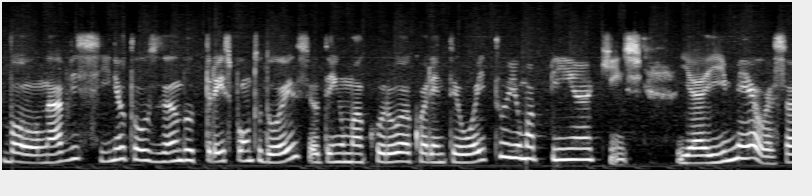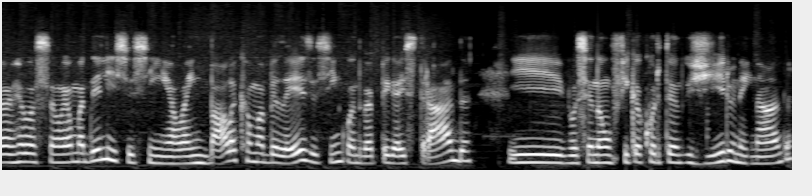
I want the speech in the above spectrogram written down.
Bom, na Vicine eu tô usando 3.2, eu tenho uma coroa 48 e uma pinha 15. E aí, meu, essa relação é uma delícia, assim, ela embala que é uma beleza, assim, quando vai pegar a estrada e você não fica cortando giro nem nada.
